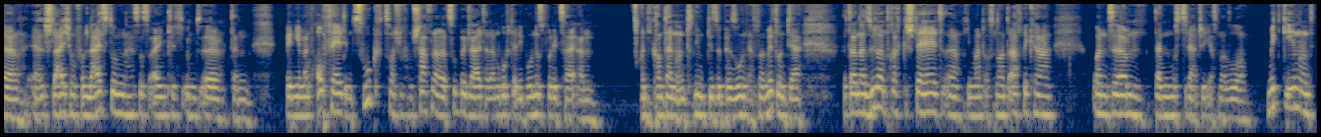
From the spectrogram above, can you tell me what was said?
äh, Schleichung von Leistungen heißt das eigentlich und äh, dann wenn jemand auffällt im Zug, zum Beispiel vom Schaffner oder Zugbegleiter, dann ruft er die Bundespolizei an und die kommt dann und nimmt diese Person erstmal mit und der hat einen Asylantrag gestellt, äh, jemand aus Nordafrika. Und ähm, dann musste der natürlich erstmal so mitgehen. Und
